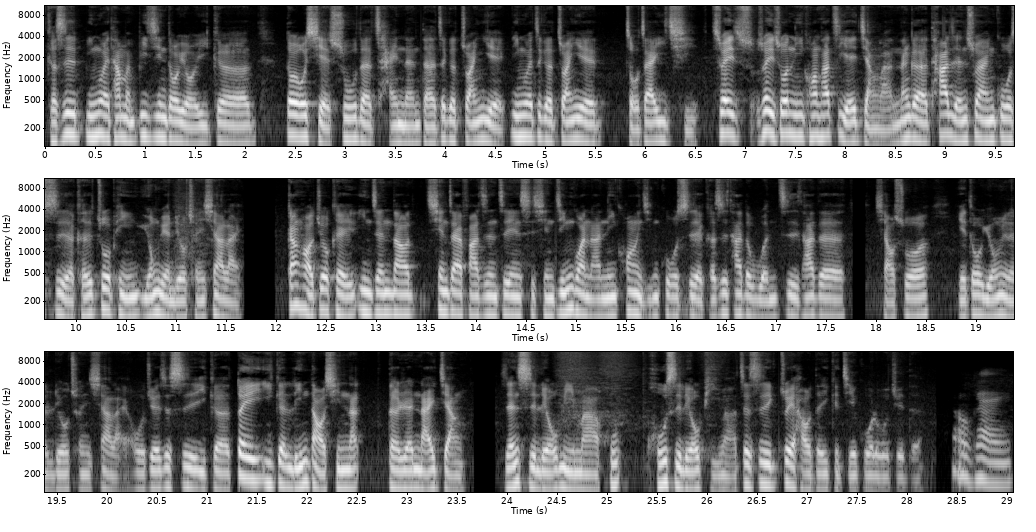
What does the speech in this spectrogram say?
可是，因为他们毕竟都有一个都有写书的才能的这个专业，因为这个专业走在一起，所以所以说倪匡他自己也讲了，那个他人虽然过世了，可是作品永远留存下来，刚好就可以印证到现在发生这件事情。尽管呢，倪匡已经过世了，可是他的文字、他的小说也都永远的留存下来。我觉得这是一个对一个领导型的的人来讲，人死留名嘛，虎虎死留皮嘛，这是最好的一个结果了。我觉得。OK，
